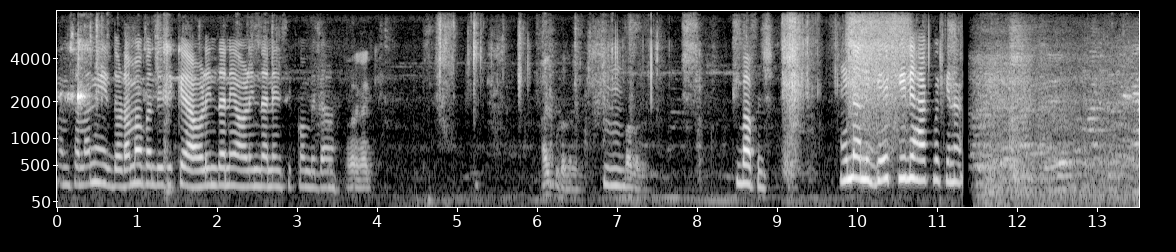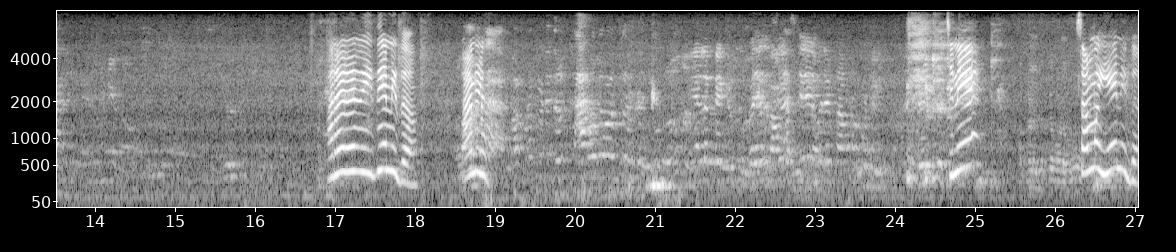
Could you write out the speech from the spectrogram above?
ನಮ್ಮ ಸಮಾನಿ ದೊಡ್ಡಮ್ಮ ಬಂದಿದ್ದಕ್ಕೆ ಅವಳಿಂದನೇ ಅವಳಿಂದನೇ ಸಿಕ್ಕೊಂಬಿದ್ದಾಳೆ ಹ್ಞೂ ಬಾಪಜಿ ಇಲ್ಲ ಅಲ್ಲಿ ಗೇಟ್ ಕೀಲಿ ಹಾಕ್ಬೇಕಿನ ಅರೆ ಅರೆ, ಇದೇನಿದು? ಆಗ್ಲಿ. ಚಿನಿ ಸಮ ಏನಿದು?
